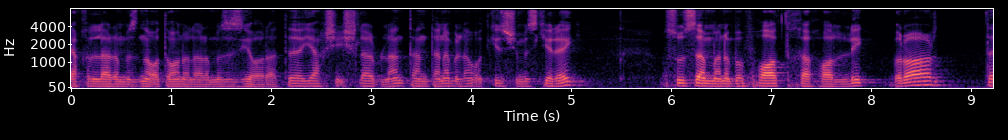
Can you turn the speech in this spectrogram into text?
yaqinlarimizni ota onalarimizni ziyorati yaxshi ishlar bilan tantana bilan o'tkazishimiz kerak. Xususan mana bu fotiha xollik birorta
